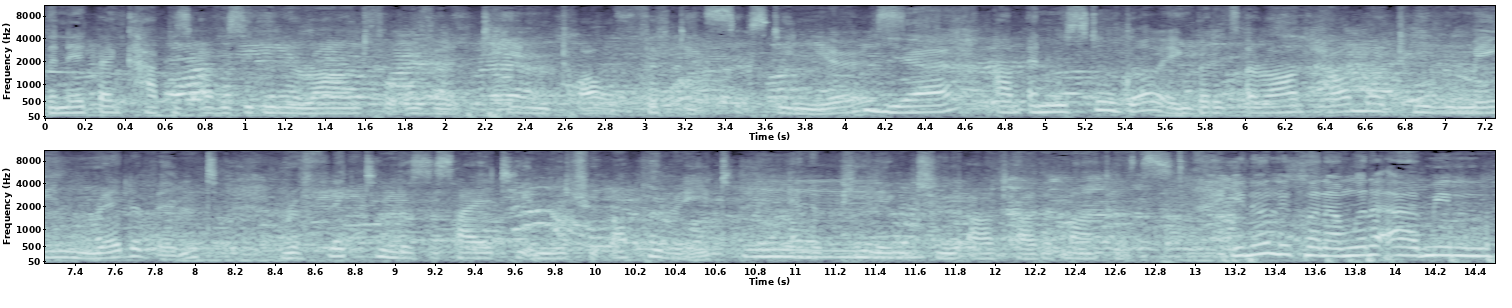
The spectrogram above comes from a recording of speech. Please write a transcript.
The Nedbank Cup has obviously been around for over 10, 12, 15, 16 years. Yeah. Um, and we're still going, but it's around how might we remain relevant, reflecting the society in which we operate and appealing to our target markets. You know, Lukhanyo, I'm going to, I mean,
